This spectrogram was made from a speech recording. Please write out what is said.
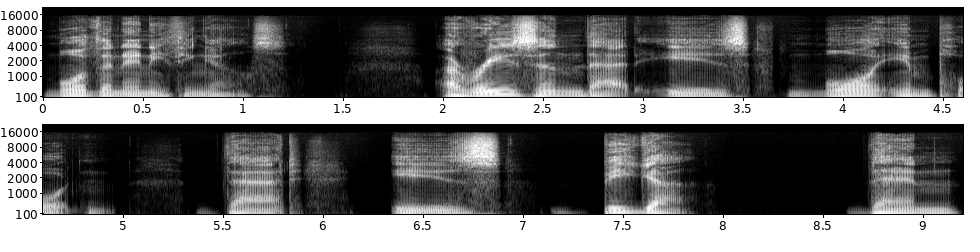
more than anything else. A reason that is more important, that is bigger than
